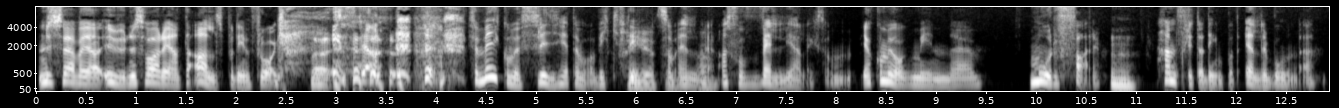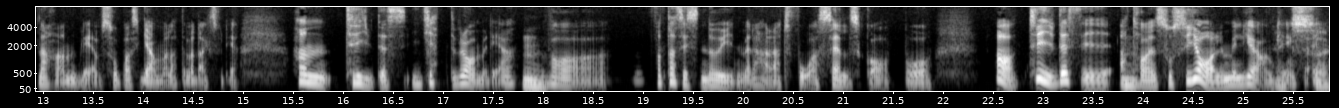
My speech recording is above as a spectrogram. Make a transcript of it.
nu svävar jag ur, nu svarar jag inte alls på din fråga. För mig kommer friheten vara viktig friheten, som äldre. Ja. Att få välja. Liksom. Jag kommer ihåg min eh, morfar. Mm. Han flyttade in på ett äldreboende när han blev så pass gammal att det var dags för det. Han trivdes jättebra med det. Mm. Var fantastiskt nöjd med det här att få sällskap och ja, trivdes i att mm. ha en social miljö omkring Exakt. sig.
